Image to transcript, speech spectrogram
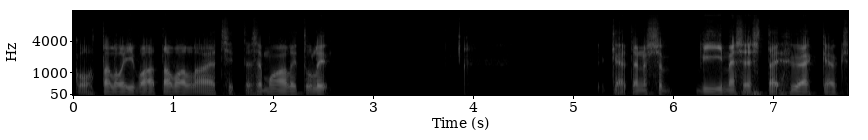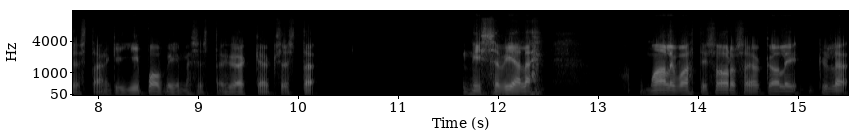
kohtalo ivaa tavallaan, että sitten se maali tuli käytännössä viimeisestä hyökkäyksestä, ainakin Jipon viimeisestä hyökkäyksestä, missä vielä maalivahti Sorsa, joka oli kyllä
